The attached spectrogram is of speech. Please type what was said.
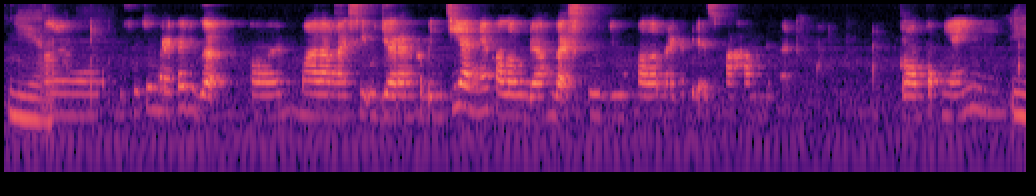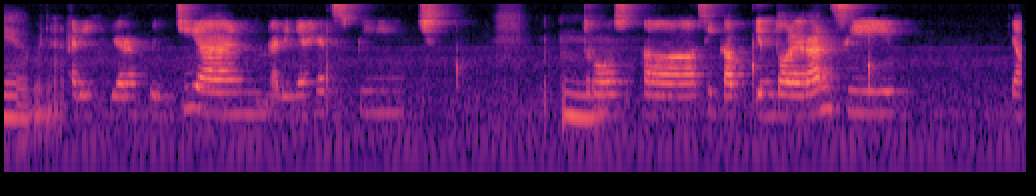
Iya. Eh, di situ mereka juga eh, malah ngasih ujaran kebencian ya kalau udah nggak setuju kalau mereka tidak sepaham dengan kelompoknya ini Iya, benar. ada ujaran kebencian adanya hate speech Hmm. terus eh, sikap intoleransi yang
